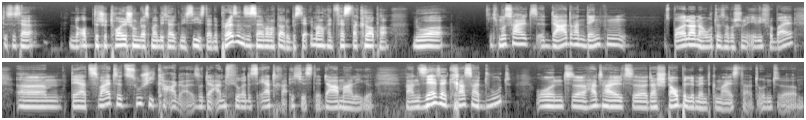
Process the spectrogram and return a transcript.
das ist ja eine optische Täuschung, dass man dich halt nicht siehst. Deine Presence ist ja immer noch da. Du bist ja immer noch ein fester Körper. Nur, Ich muss halt äh, daran denken, Spoiler, Naruto ist aber schon ewig vorbei. Ähm, der zweite Tsushikage, also der Anführer des Erdreiches, der damalige, war ein sehr, sehr krasser Dude und äh, hat halt äh, das Staubelement gemeistert. Und ähm,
